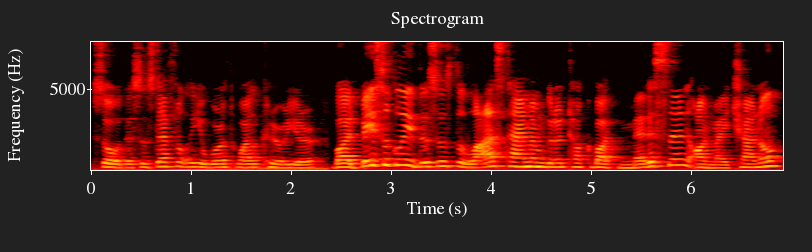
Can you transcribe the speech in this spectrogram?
So this is definitely a worthwhile career. But basically this is the last time i'm going to talk about medicine on my channel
